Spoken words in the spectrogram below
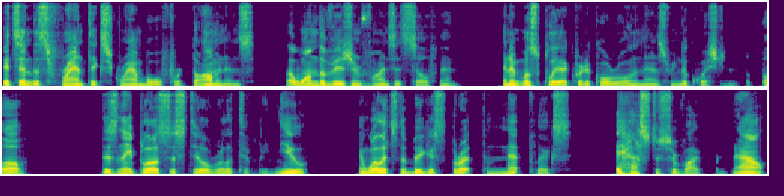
It's in this frantic scramble for dominance that WandaVision finds itself in, and it must play a critical role in answering the question above. Disney Plus is still relatively new, and while it's the biggest threat to Netflix, it has to survive for now,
